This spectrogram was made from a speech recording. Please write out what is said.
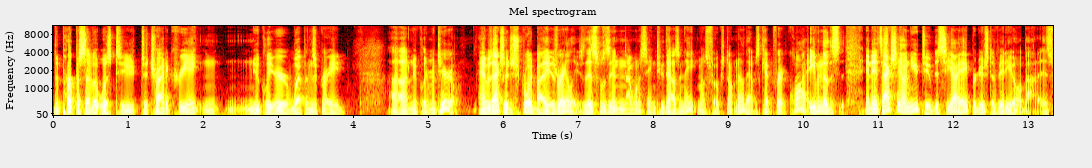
the purpose of it was to to try to create n- nuclear weapons grade uh, nuclear material and it was actually destroyed by the Israelis. This was in I want to say in 2008. Most folks don't know that it was kept very quiet, even though this and it's actually on YouTube. The CIA produced a video about it.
